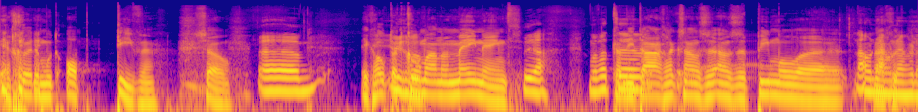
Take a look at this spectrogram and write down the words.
En Gudde moet optieven. Zo. Ehm, Ik hoop dat. Koeman hem meeneemt. ja, maar wat... Kan niet eh, dagelijks aan zijn, aan piemel... eh, nou, nou nou, nou, nou.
